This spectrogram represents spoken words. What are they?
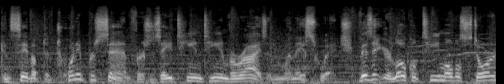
can save up to 20% versus AT&T and Verizon when they switch. Visit your local T-Mobile store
